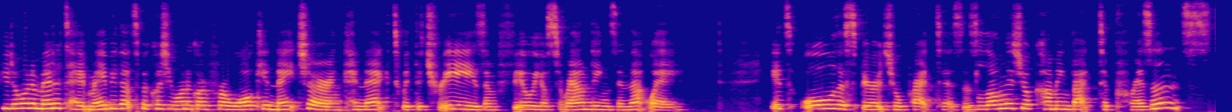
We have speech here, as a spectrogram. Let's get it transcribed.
If you don't want to meditate, maybe that's because you want to go for a walk in nature and connect with the trees and feel your surroundings in that way. It's all the spiritual practice. As long as you're coming back to presence,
